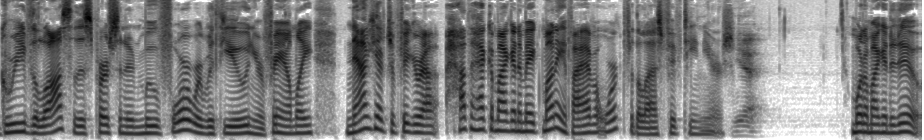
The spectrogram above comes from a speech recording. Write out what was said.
grieve the loss of this person and move forward with you and your family, now you have to figure out how the heck am I going to make money if I haven't worked for the last 15 years? Yeah. What am I going to do?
